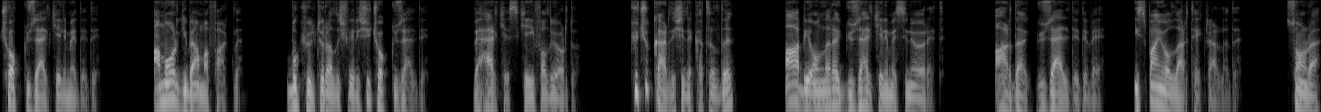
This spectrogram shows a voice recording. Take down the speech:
çok güzel kelime dedi. Amor gibi ama farklı. Bu kültür alışverişi çok güzeldi. Ve herkes keyif alıyordu. Küçük kardeşi de katıldı. Abi onlara güzel kelimesini öğret. Arda güzel dedi ve İspanyollar tekrarladı. Sonra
